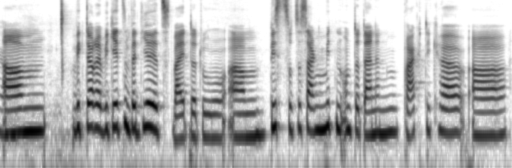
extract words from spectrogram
Ja. Ähm, Victoria, wie geht es denn bei dir jetzt weiter? Du ähm, bist sozusagen mitten unter deinen Praktika. Äh,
